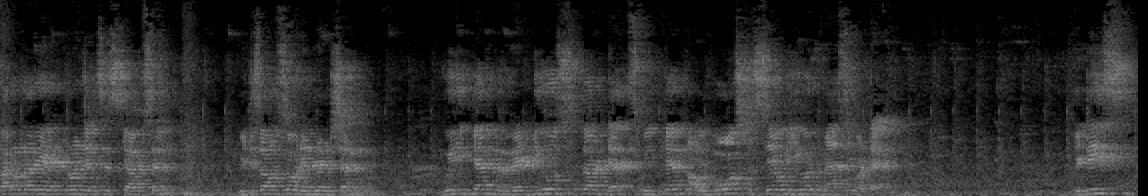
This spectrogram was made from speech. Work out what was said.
coronary electrogenesis capsule. It is also an invention. We can reduce the deaths. We can almost save even massive attack. It is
